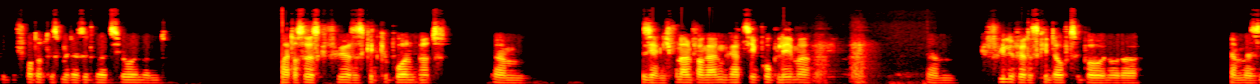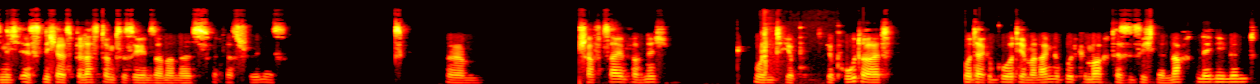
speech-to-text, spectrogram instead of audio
überfordert ist mit der Situation und man hat auch so das Gefühl, dass das Kind geboren wird. Ähm, sie eigentlich von Anfang an hat sie Probleme, ähm, Gefühle für das Kind aufzubauen oder ähm, es nicht, es nicht als Belastung zu sehen, sondern als etwas Schönes. Ähm, schafft sie einfach nicht. Und ihr, ihr Bruder hat vor der Geburt ihr mal ein Angebot gemacht, dass sie sich eine Nachtnanny nimmt.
